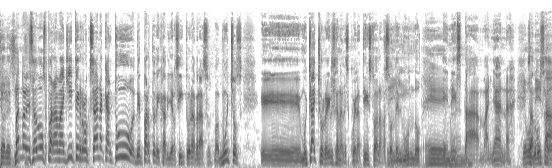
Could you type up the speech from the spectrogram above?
Los. Mándale saludos para Mayita y Roxana Cantú, de parte de Javiercito, un abrazo. Muchos eh, muchachos regresan a la escuela, tienes toda la razón del mundo Eh, en esta mañana. Qué Saludos a.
